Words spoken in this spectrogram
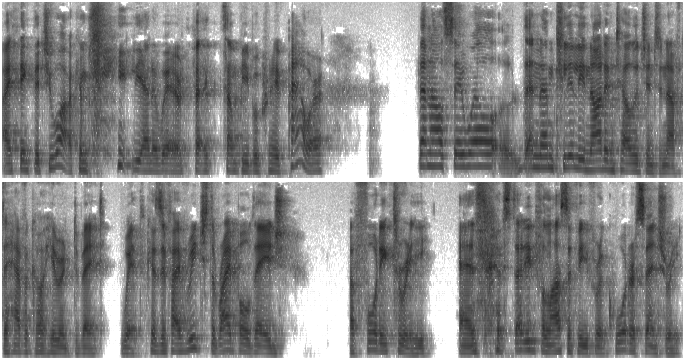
I think that you are completely unaware of the fact that some people crave power, then I'll say, well, then I'm clearly not intelligent enough to have a coherent debate with. Because if I've reached the ripe old age of 43 and have studied philosophy for a quarter century,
